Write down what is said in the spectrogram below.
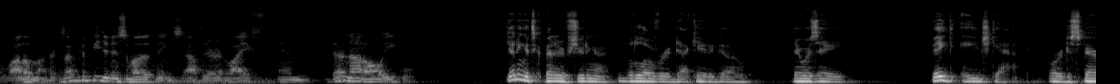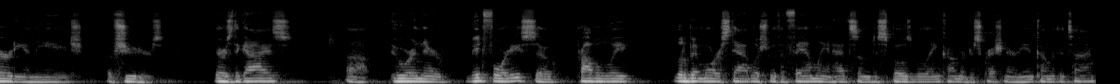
a lot of them out there? Because I've competed in some other things out there in life, and they're not all equal. Getting into competitive shooting a little over a decade ago, there was a big age gap or a disparity in the age of shooters. There's the guys uh, who were in their mid 40s, so probably a little bit more established with a family and had some disposable income or discretionary income at the time.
